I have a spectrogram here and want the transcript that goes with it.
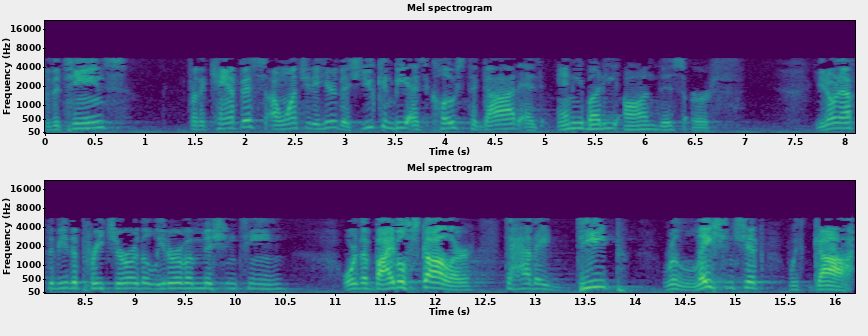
For the teens, for the campus, I want you to hear this. You can be as close to God as anybody on this earth. You don't have to be the preacher or the leader of a mission team or the Bible scholar to have a deep relationship with God.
